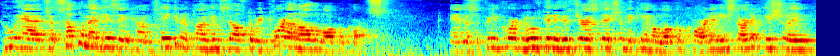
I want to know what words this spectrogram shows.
who had, to supplement his income, taken it upon himself to report on all the local courts. And the Supreme Court moved into his jurisdiction, became a local court, and he started issuing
